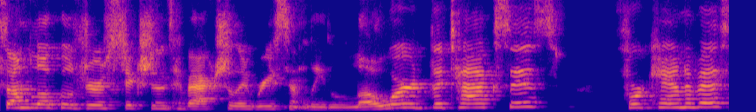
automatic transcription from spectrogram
some local jurisdictions have actually recently lowered the taxes for cannabis.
